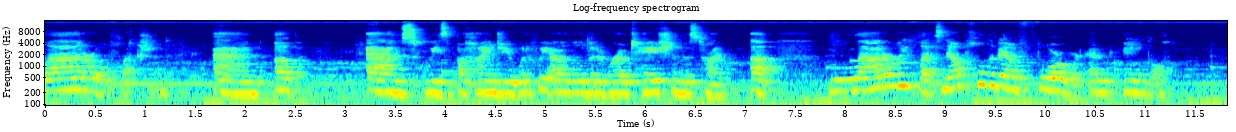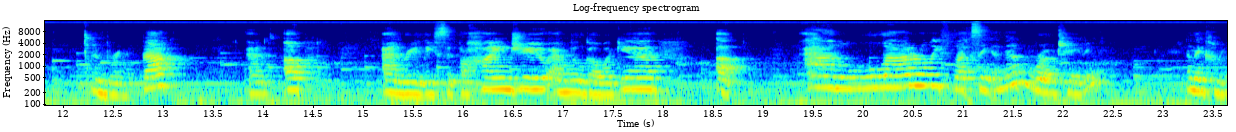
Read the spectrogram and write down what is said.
lateral flexion and up and squeeze behind you. What if we add a little bit of rotation this time? Up, laterally flex. Now pull the band forward at an angle and bring it back and up and release it behind you and we'll go again, up and laterally flexing and then rotating and then coming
